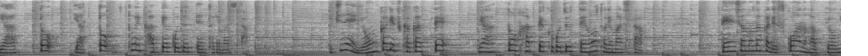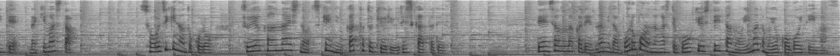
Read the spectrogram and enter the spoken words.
やっとやっと TOEIC850 点取れました。1年4ヶ月かかってやっと850点を取れました。電車の中でスコアの発表を見て泣きました。正直なところ通訳案内士の試験に受かった時より嬉しかったです。電車の中で涙ボロボロ流して号泣していたのを今でもよく覚えています。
